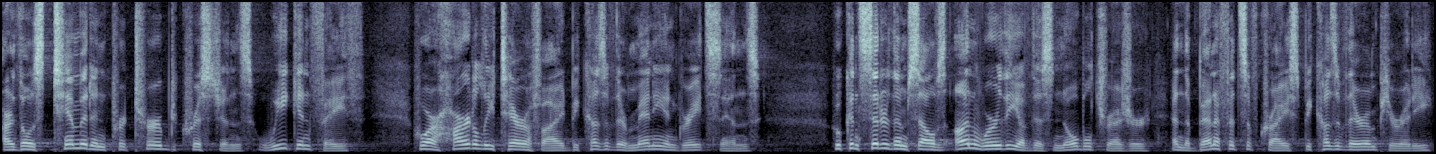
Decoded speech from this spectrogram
are those timid and perturbed Christians, weak in faith, who are heartily terrified because of their many and great sins, who consider themselves unworthy of this noble treasure and the benefits of Christ because of their impurity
